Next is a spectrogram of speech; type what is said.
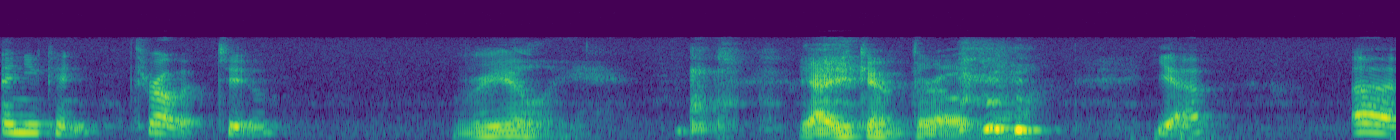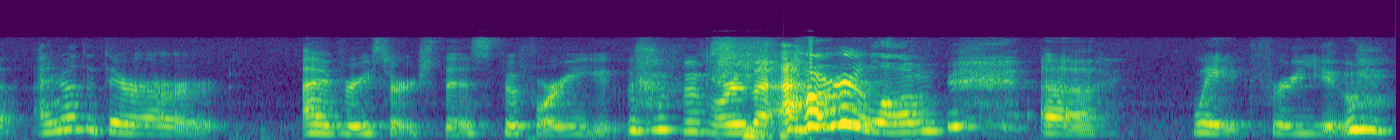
And you can throw it too. really, yeah, you can throw it. Yeah. Yeah. Uh, I know that there are. I've researched this before you before the hour long uh, wait for you.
